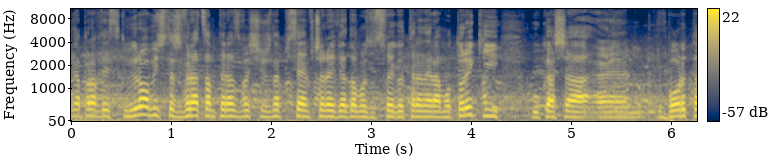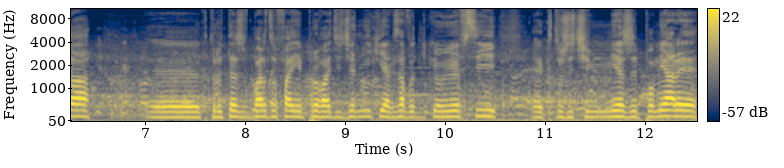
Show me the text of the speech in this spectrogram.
naprawdę jest z kim robić. Też wracam teraz, właśnie już napisałem wczoraj wiadomość do swojego trenera motoryki, Łukasza em, Borta, e, który też bardzo fajnie prowadzi dzienniki jak zawodnikom UFC, e, którzy Ci mierzy pomiary,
